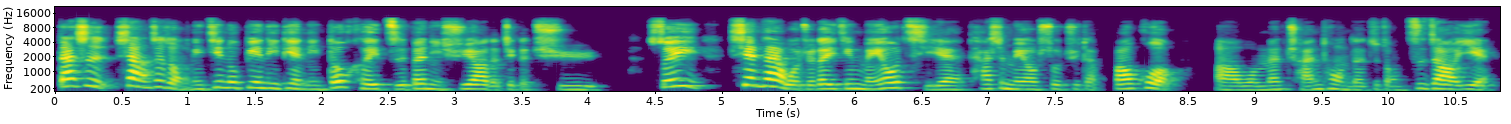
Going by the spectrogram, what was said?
但是像这种你进入便利店，你都可以直奔你需要的这个区域。所以现在我觉得已经没有企业它是没有数据的，包括。啊，我们传统的这种制造业，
